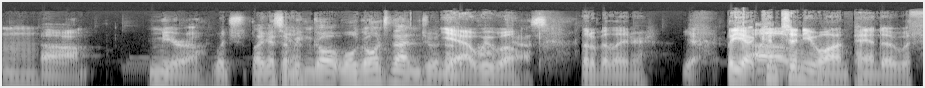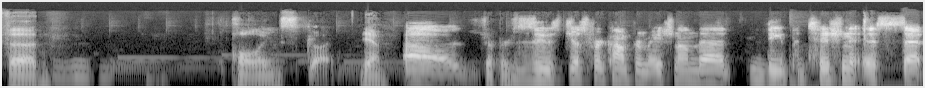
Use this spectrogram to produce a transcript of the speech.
Mhm. um, Mera, which, like I said, we can go. We'll go into that into another. Yeah, we will. a little bit later. Yeah. But yeah, Um, continue on, Panda, with the Pollings, Good. Yeah. Uh, strippers. Zeus, just for confirmation on that, the petition is set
